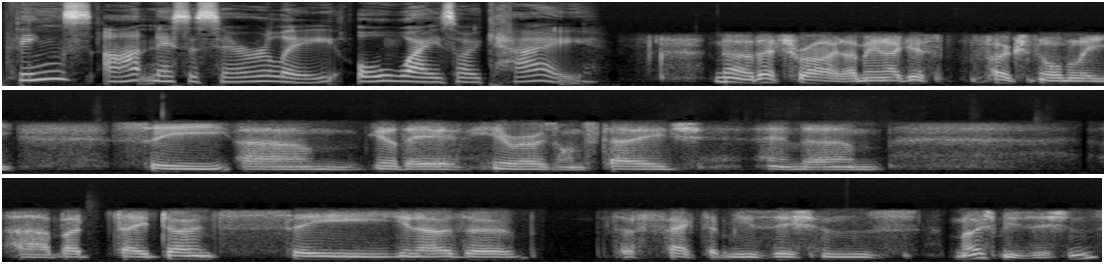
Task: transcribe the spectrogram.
things aren't necessarily always okay. No, that's right. I mean, I guess folks normally see, um, you know, their heroes on stage, and um, uh, but they don't see, you know, the the fact that musicians, most musicians,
